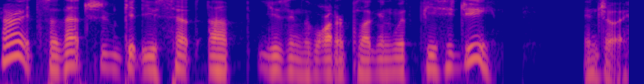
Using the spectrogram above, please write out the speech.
All right, so that should get you set up using the water plugin with PCG. Enjoy.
